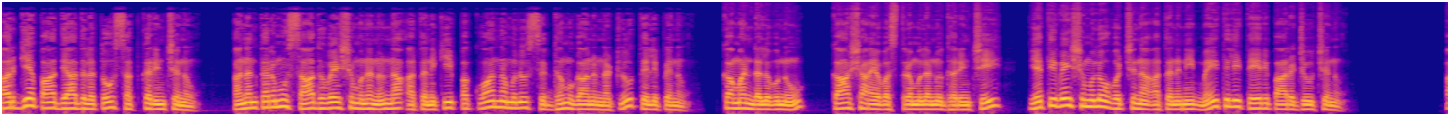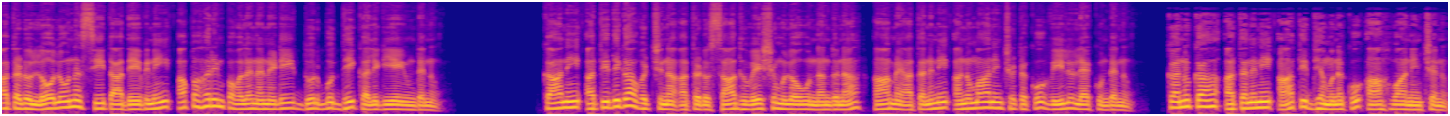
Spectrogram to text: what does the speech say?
అర్ఘ్యపాద్యాదులతో సత్కరించెను. అనంతరము సాధువేషముననున్న అతనికి పక్వాన్నములు సిద్ధముగానున్నట్లు తెలిపెను. కమండలువును కాషాయ వస్త్రములను ధరించి యతివేషములో వచ్చిన అతనిని మైథిలి తేరిపారజూచెను. అతడు లోలోన సీతాదేవిని అపహరింపవలననడి దుర్బుద్ధి కలిగియేయుండెను. కాని అతిథిగా వచ్చిన అతడు సాధువేషములో ఉన్నందున ఆమె అతనిని అనుమానించుటకు వీలు లేకుండెను. కనుక అతనిని ఆతిథ్యమునకు ఆహ్వానించెను.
